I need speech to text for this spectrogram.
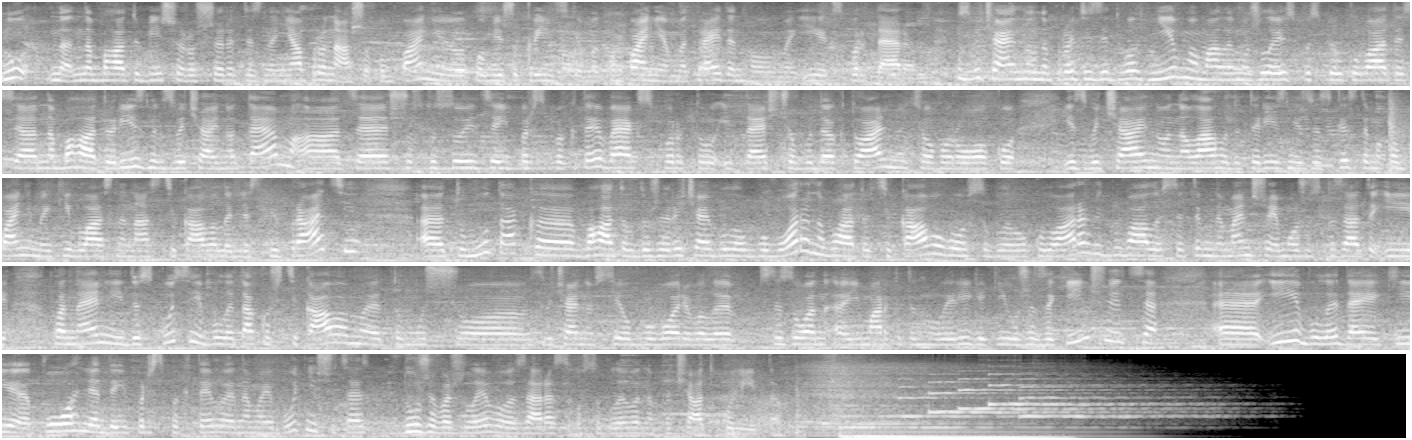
Ну на- набагато більше розширити знання про нашу компанію поміж українськими компаніями, трейдинговими і експортерами. Звичайно, на протязі двох днів ми мали можливість поспілкуватися на багато різних звичайно тем. А це що стосується і перспектив експорту, і те, що буде актуально цього року, і звичайно налагодити різні зв'язки з тими компаніями, які власне нас цікавили для співпраці. Е, Тому так е, багато дуже речей було обговорено, багато цікавого, особливо в кулуарах відбувалося. Тим не менше, я можу сказати, і панелі, і дискусії були також цікавими, тому що звичайно всі обговорювали сезон е, і маркетинговий рік, який вже закінчується. І були деякі погляди і перспективи на майбутнє, що це дуже важливо зараз, особливо на початку літа.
